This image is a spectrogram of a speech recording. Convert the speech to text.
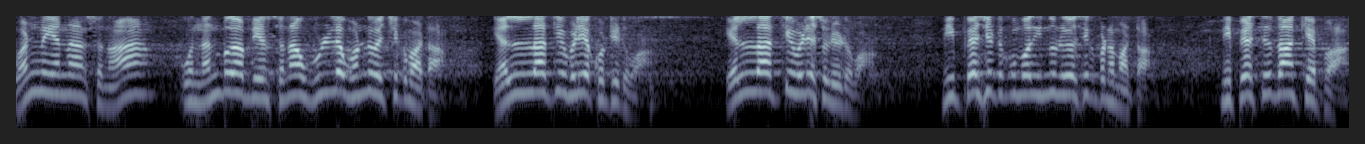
ஒண்ணு என்னன்னு சொன்னா உன் நண்பன் அப்படின்னு சொன்னா உள்ள ஒண்ணு வச்சுக்க மாட்டான். எல்லாத்தையும் வெளியே கொட்டிடுவான். எல்லாத்தையும் வெளியே சொல்லிடுவான். நீ பேசிட்டு இருக்கும்போது இன்னும் யோசிக்க பண்ண மாட்டான். நீ பேசுறது தான் கேட்பான்.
